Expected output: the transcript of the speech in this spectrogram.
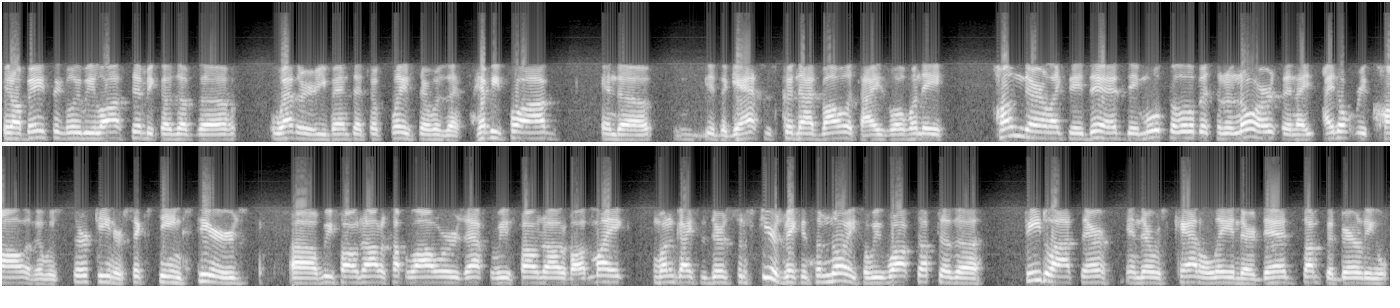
you know, basically, we lost him because of the weather event that took place. There was a heavy fog, and uh, the gases could not volatilize. Well, when they hung there like they did, they moved a little bit to the north, and I, I don't recall if it was 13 or 16 steers. Uh, we found out a couple hours after we found out about Mike. One guy said there's some steers making some noise, so we walked up to the feedlot there, and there was cattle laying there dead. Some could barely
